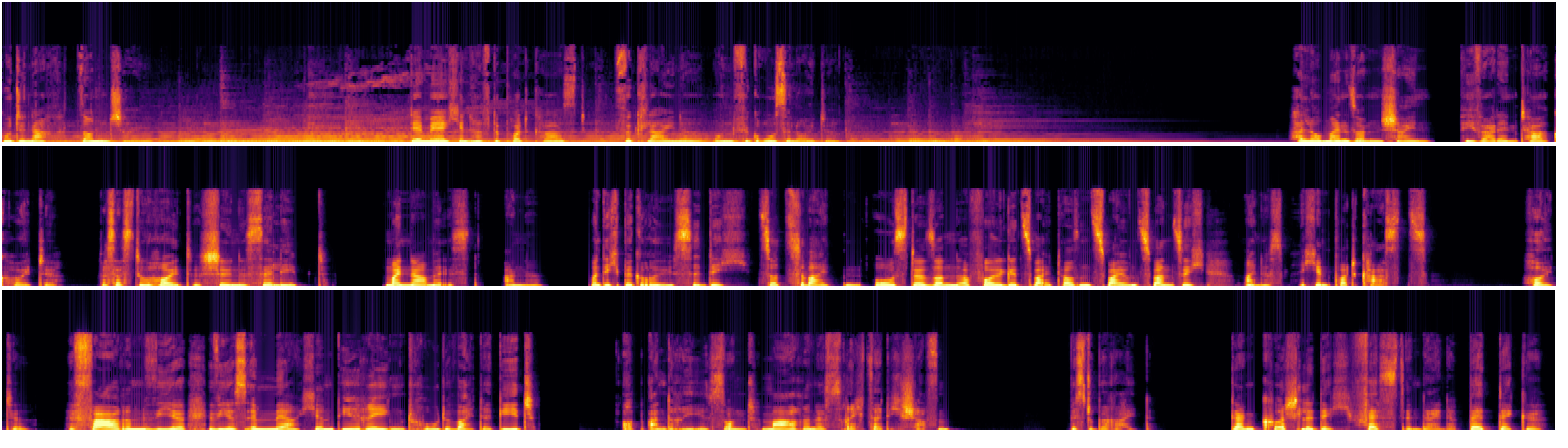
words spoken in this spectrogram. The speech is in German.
Gute Nacht, Sonnenschein. Der märchenhafte Podcast für kleine und für große Leute. Hallo, mein Sonnenschein. Wie war dein Tag heute? Was hast du heute Schönes erlebt? Mein Name ist Anne und ich begrüße dich zur zweiten Ostersonderfolge 2022 meines Märchenpodcasts. Heute erfahren wir, wie es im Märchen die Regentrude weitergeht. Ob Andres und Maren es rechtzeitig schaffen? Bist du bereit? Dann kuschle dich fest in deine Bettdecke,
